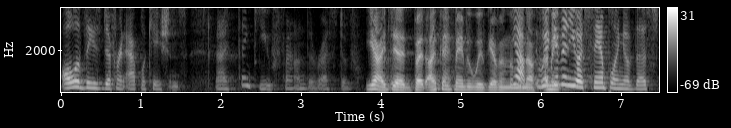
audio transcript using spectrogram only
All of these different applications. I think you found the rest of. Yeah, I did, but I think maybe we've given them Yeah, enough. we've I mean, given you a sampling of this.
